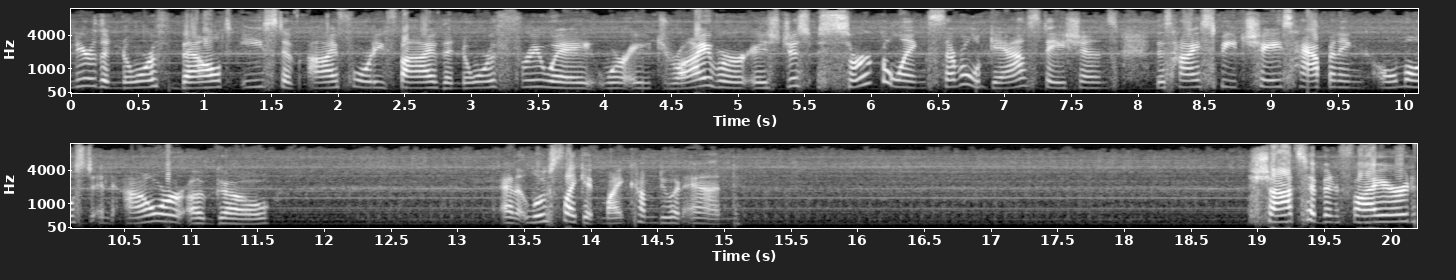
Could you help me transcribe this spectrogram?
We're near the North Belt, east of I-45, the North Freeway, where a driver is just circling several gas stations. This high-speed chase happening almost an hour ago, and it looks like it might come to an end. Shots have been fired,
